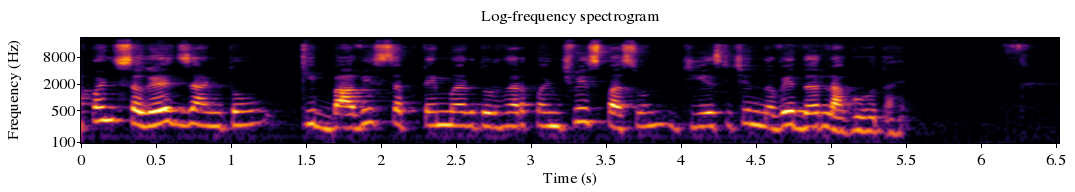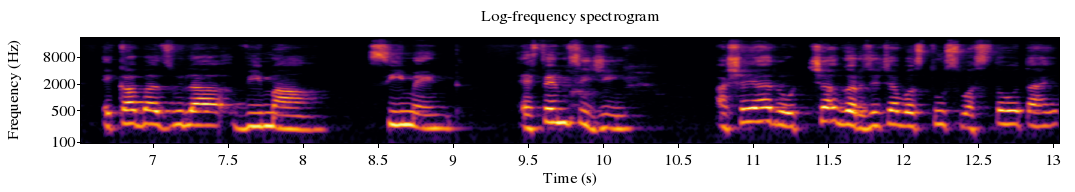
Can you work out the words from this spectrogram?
आपण सगळेच जाणतो की बावीस सप्टेंबर दोन हजार पंचवीसपासून जी एस टीचे नवे दर लागू होत आहेत. एका बाजूला विमा cement F M C G अशा या रोजच्या गरजेच्या वस्तू स्वस्त होत आहेत.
